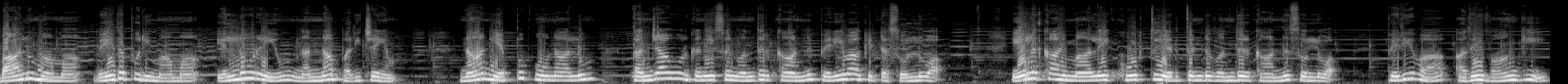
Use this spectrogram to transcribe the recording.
பாலு மாமா வேதபுரி மாமா எல்லோரையும் நன்னா பரிச்சயம். நான் எப்ப போனாலும் தஞ்சாவூர் கணேசன் வந்திருக்கான்னு பெரியவா கிட்ட சொல்லுவா. ஏலக்காய் மாலை கோர்த்து எடுத்துண்டு வந்திருக்கான்னு சொல்லுவா. பெரியவா அதை வாங்கி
